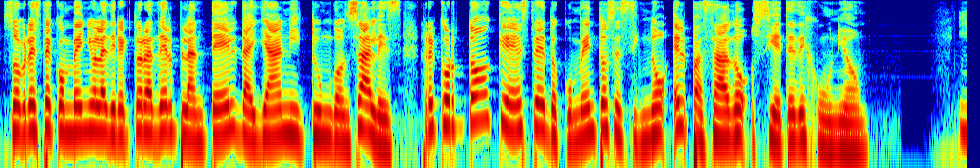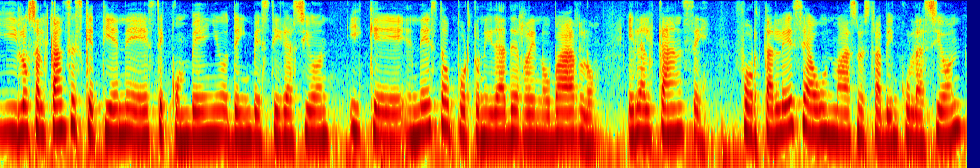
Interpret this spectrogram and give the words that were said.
Sobre este convenio, la directora del plantel, Dayani Tum González, recortó que este documento se signó el pasado 7 de junio y los alcances que tiene este convenio de investigación y que en esta oportunidad de renovarlo, el alcance fortalece aún más nuestra vinculación,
